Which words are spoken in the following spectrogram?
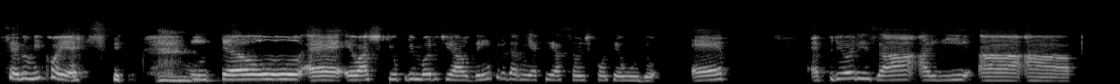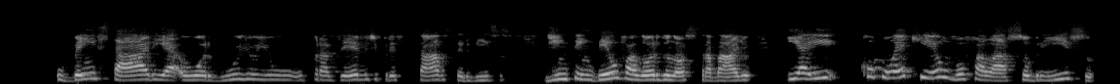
você não me conhece". Uhum. Então, é, eu acho que o primordial dentro da minha criação de conteúdo é é priorizar ali a, a o bem-estar e a, o orgulho e o, o prazer de prestar os serviços, de entender o valor do nosso trabalho e aí, como é que eu vou falar sobre isso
